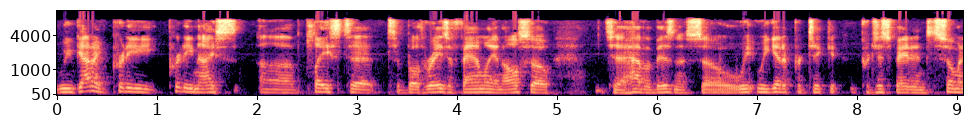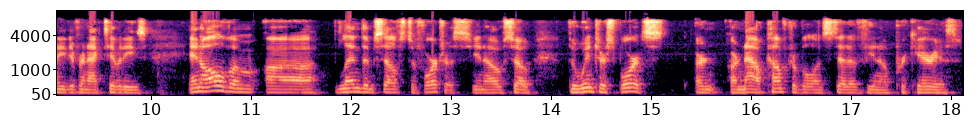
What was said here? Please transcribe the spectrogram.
we've got a pretty pretty nice uh, place to to both raise a family and also to have a business. So we, we get to partic- participate in so many different activities, and all of them uh, lend themselves to Fortress. You know, so the winter sports are are now comfortable instead of you know precarious.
